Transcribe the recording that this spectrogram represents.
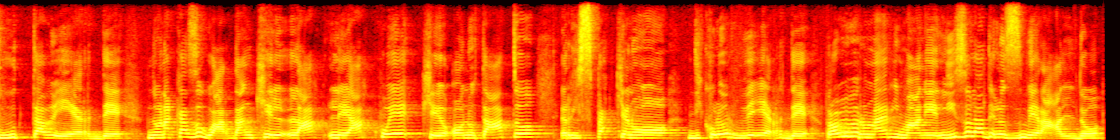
tutta verde. Non a caso guarda anche la, le acque che ho notato rispecchiano di color verde. Proprio per me rimane l'isola dello smeraldo.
